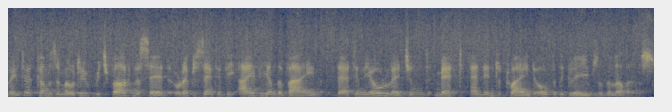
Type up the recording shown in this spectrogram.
Later comes a motive which Wagner said represented the ivy and the vine that in the old legend met and intertwined over the graves of the lovers.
